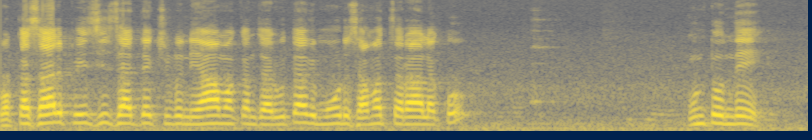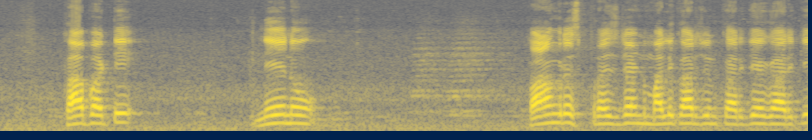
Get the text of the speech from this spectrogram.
ఒక్కసారి పిసిసి అధ్యక్షుడు నియామకం జరిగితే అది మూడు సంవత్సరాలకు ఉంటుంది. కాబట్టి నేను కాంగ్రెస్ ప్రెసిడెంట్ మల్లికార్జున్ ఖర్గే గారికి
